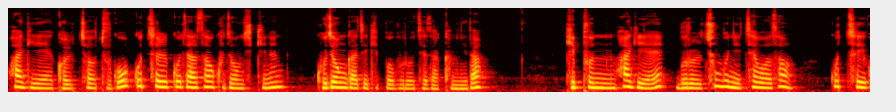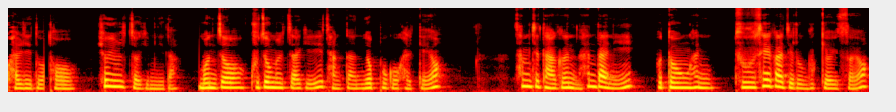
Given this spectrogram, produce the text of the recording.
화기에 걸쳐 두고 꽃을 꽂아서 구정시키는 고정가지 기법으로 제작합니다. 깊은 화기에 물을 충분히 채워서 꽃의 관리도 더 효율적입니다. 먼저 구조물 짜기 잠깐 엿보고 갈게요. 삼지닭은 한 단이 보통 한 두세 가지로 묶여 있어요.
